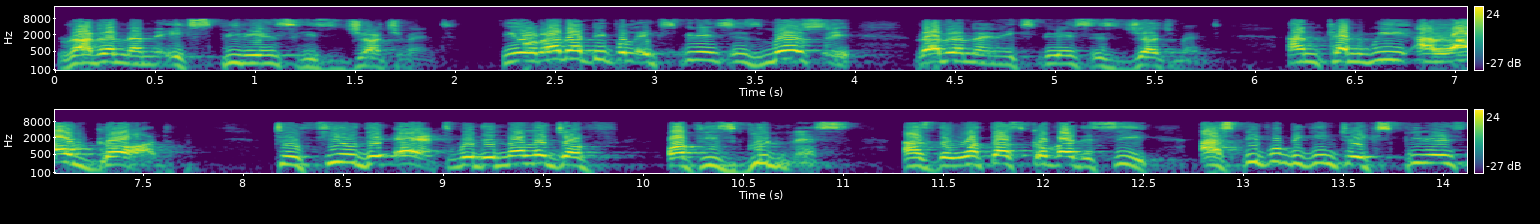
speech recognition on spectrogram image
rather than experience his judgment. He would rather people experience his mercy rather than experience his judgment. And can we allow God to fill the earth with the knowledge of, of his goodness as the waters cover the sea, as people begin to experience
